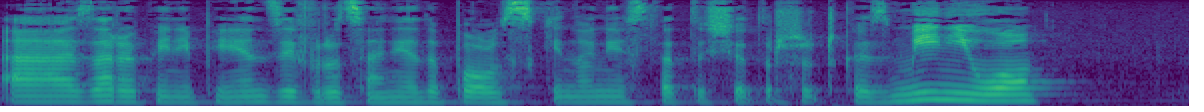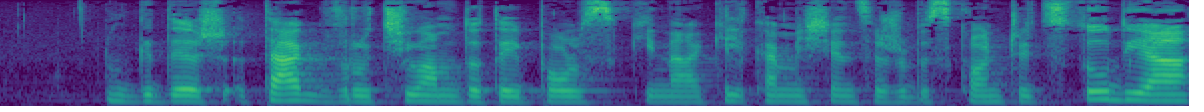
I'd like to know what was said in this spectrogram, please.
e, zarobienie pieniędzy i wrócenie do Polski. No niestety się troszeczkę zmieniło gdyż tak wróciłam do tej Polski na kilka miesięcy, żeby skończyć studia.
